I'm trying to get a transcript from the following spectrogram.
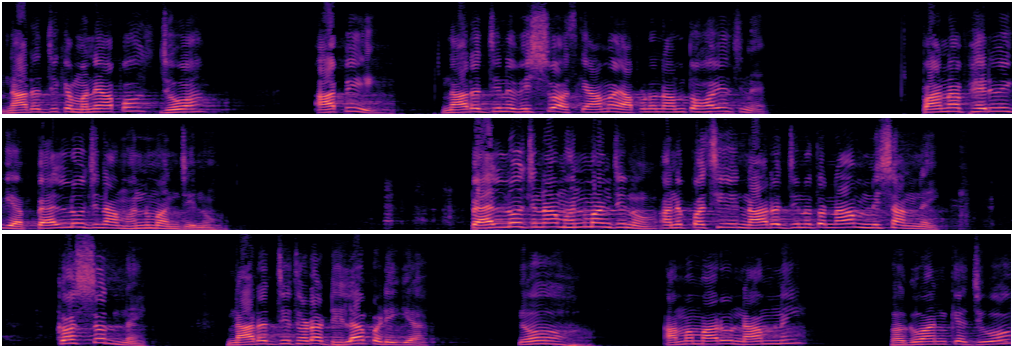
નારદજી કે, મને આપો, જોવા. આપી. નારદજીને વિશ્વાસ કે આમાં આપણું નામ તો હોય જ ને. પાના ફેરવી ગયા. પહેલું જ નામ હનુમાનજીનું. પહેલું જ નામ હનુમાનજીનું. અને પછી નારદજીનું તો નામ નિશાન નહીં. કશું જ નહીં. નારદજી થોડા ઢીલા પડી ગયા. યો આમાં મારું નામ નહીં. ભગવાન કે, જુઓ,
